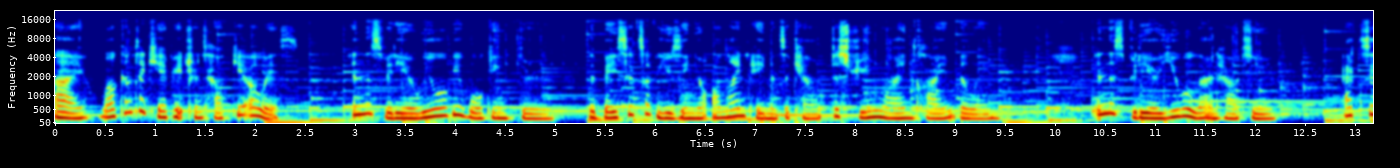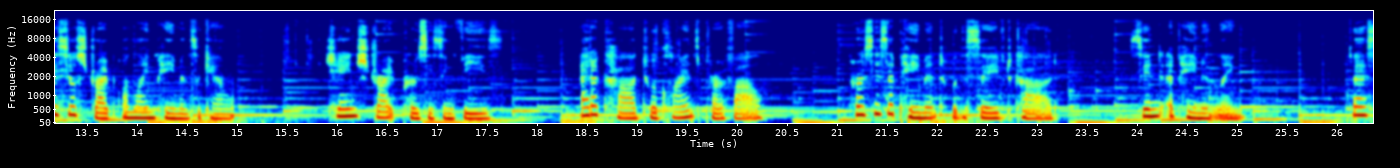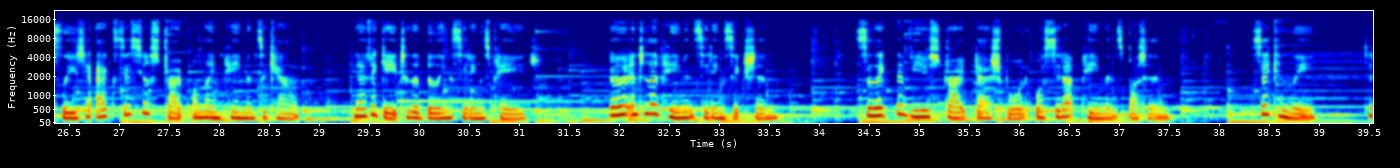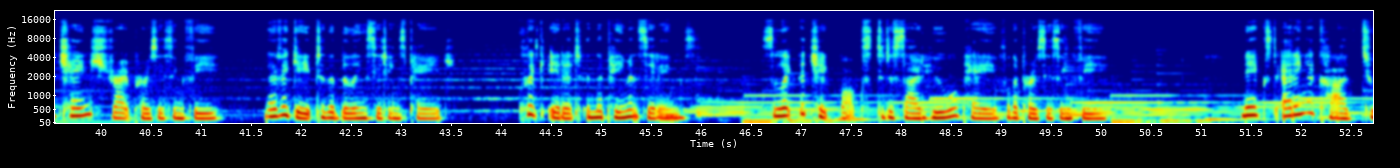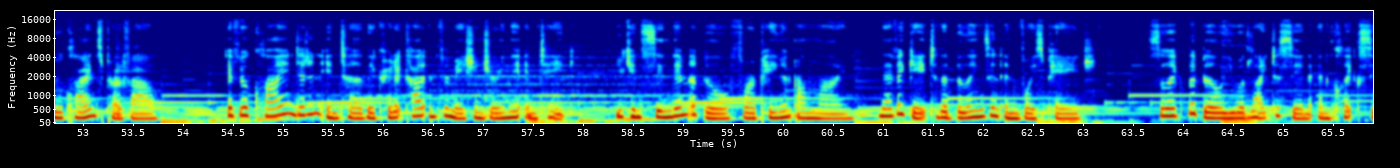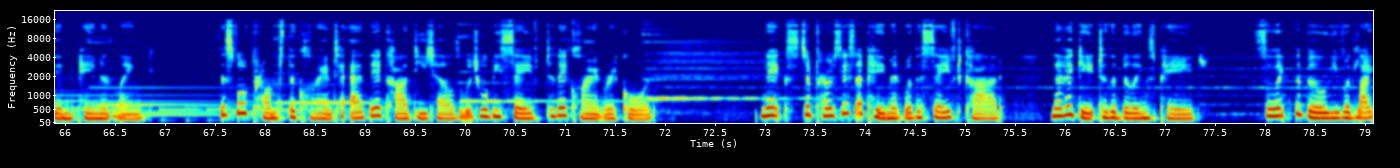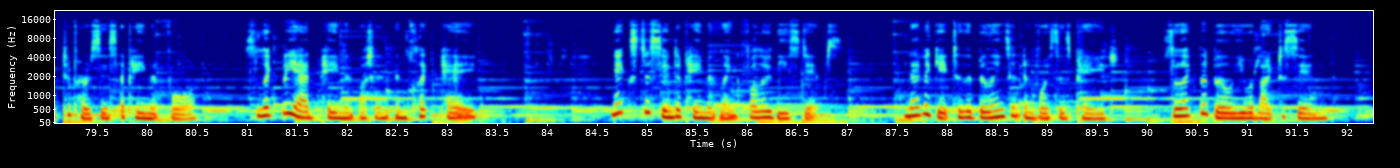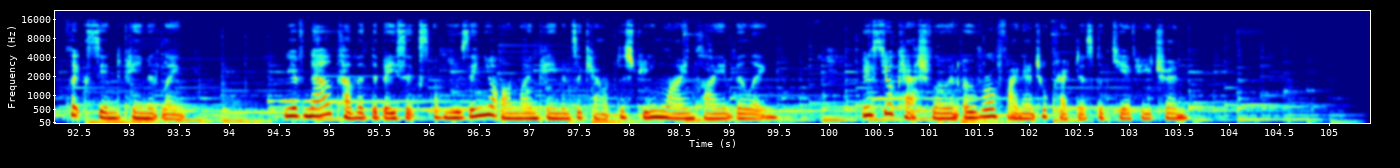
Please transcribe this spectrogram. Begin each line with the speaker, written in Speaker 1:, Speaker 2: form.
Speaker 1: Hi, welcome to Carepatron's Healthcare OS. In this video, we will be walking through the basics of using your online payments account to streamline client billing. In this video, you will learn how to access your Stripe online payments account, change Stripe processing fees, add a card to a client's profile, process a payment with a saved card, send a payment link. Firstly, to access your Stripe online payments account, navigate to the billing settings page. Go into the payment settings section. Select the View Stripe dashboard or Set up Payments button. Secondly, to change Stripe processing fee, navigate to the billing settings page. Click Edit in the payment settings. Select the checkbox to decide who will pay for the processing fee. Next, adding a card to a client's profile. If your client didn't enter their credit card information during their intake, you can send them a bill for a payment online. Navigate to the Billings and Invoice page. Select the bill you would like to send and click Send Payment link. This will prompt the client to add their card details which will be saved to their client record. Next, to process a payment with a saved card, navigate to the Billings page. Select the bill you would like to process a payment for. Select the Add Payment button and click Pay. Next, to send a payment link, follow these steps. Navigate to the Billings and Invoices page. Select the bill you would like to send. Click Send Payment link. We have now covered the basics of using your online payments account to streamline client billing. Boost your cash flow and overall financial practice with Carepatron.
